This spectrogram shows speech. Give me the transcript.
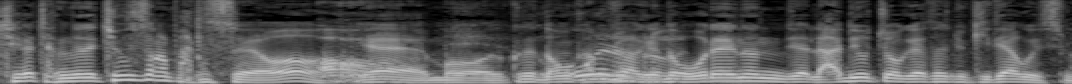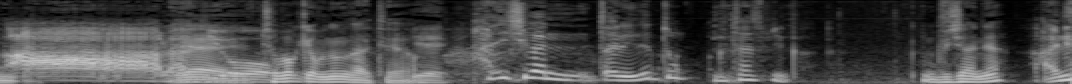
제가 작년에 최우수상을 받았어요. 예, 뭐 그래 너무 올해는 감사하게도 그러면- 올해는 이제 라디오 쪽에서 좀 기대하고 있습니다. 아, 라디오. 예, 저밖에 없는 것 같아요. 예. 한 시간짜리는 좀 괜찮습니까? 무시하냐? 아니.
